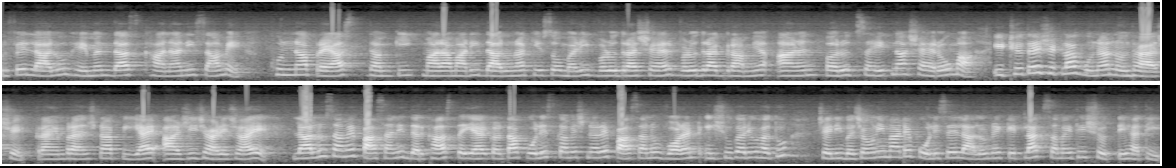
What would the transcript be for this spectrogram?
ઉર્ફે લાલુ હેમંતદાસ ખાનાની સામે ખૂનના પ્રયાસ, ધમકી, મારામારી, દારૂના કેસો મળી વડોદરા શહેર, વડોદરા ગ્રામ્ય, આણંદ, ભરૂચ સહિતના શહેરોમાં ઇઠ્યોતેર જેટલા ગુના નોંધાયા છે. ક્રાઇમ બ્રાન્ચના પીઆઈ આરજી જાડેજાએ લાલુ સામે પાસાની દરખાસ્ત તૈયાર કરતા પોલીસ કમિશનરે પાસાનું વોરંટ ઇસ્યુ કર્યું હતું, જેની બચવણી માટે પોલીસે લાલુને કેટલાક સમયથી શોધતી હતી,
